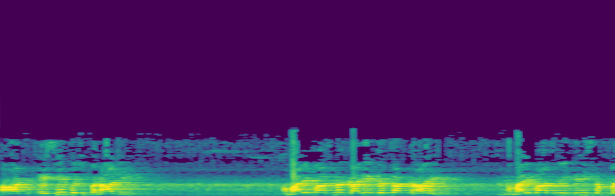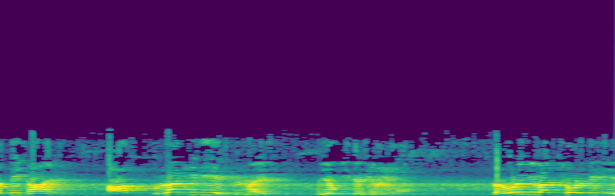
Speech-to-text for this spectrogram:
आठ ऐसे कुछ बना दें। हमारे पास में कार्यकर्ता कहाँ है? हमारे पास में इतनी संपत्ति कहाँ है? आप तुलना कीजिए, महेश योगी जैसे। करोड़ों की बात छोड़ दीजिए,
